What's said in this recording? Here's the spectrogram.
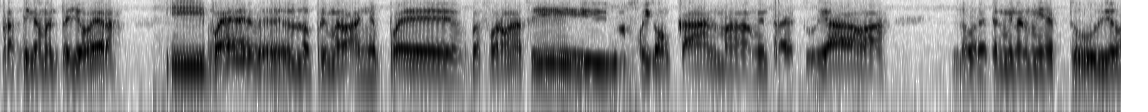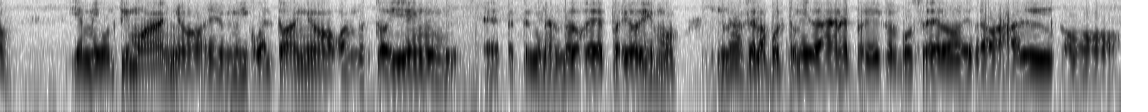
prácticamente yo era. Y pues eh, los primeros años pues, pues fueron así, fui con calma mientras estudiaba, logré terminar mis estudios y en mi último año, en mi cuarto año, cuando estoy en eh, pues, terminando lo que es periodismo, nace la oportunidad en el periódico El Vocero de trabajar como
